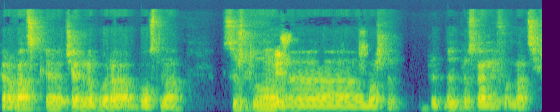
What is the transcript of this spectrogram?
Хрватска, Черна гора, Босна, също а, може да бъде предоставена информация.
